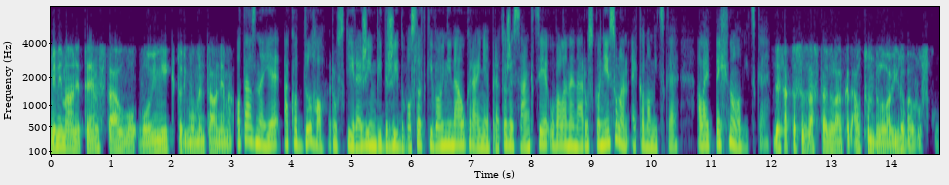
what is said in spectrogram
minimálne ten stav vojny, ktorý momentálne má. Otázne je, ako dlho ruský režim vydrží dôsledky vojny na Ukrajine, pretože sankcie uvalené na Rusko nie sú len ekonomické, ale aj technologické. De facto sa zastavila automobilová výroba v Rusku.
